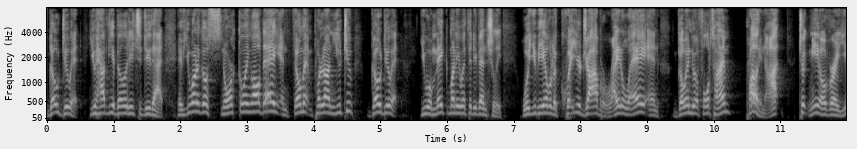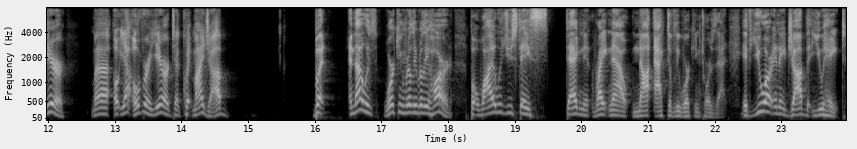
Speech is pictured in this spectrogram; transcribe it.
go do it. You have the ability to do that. If you want to go snorkeling all day and film it and put it on YouTube, go do it. You will make money with it eventually. Will you be able to quit your job right away and go into it full time? Probably not. Took me over a year. Uh, oh, yeah, over a year to quit my job. But, and that was working really, really hard. But why would you stay stagnant right now, not actively working towards that? If you are in a job that you hate,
